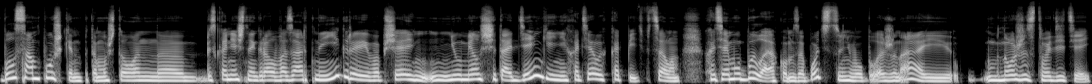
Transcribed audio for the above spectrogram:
был сам Пушкин, потому что он э, бесконечно играл в азартные игры и вообще не умел считать деньги и не хотел их копить в целом. Хотя ему было о ком заботиться, у него была жена и множество детей.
